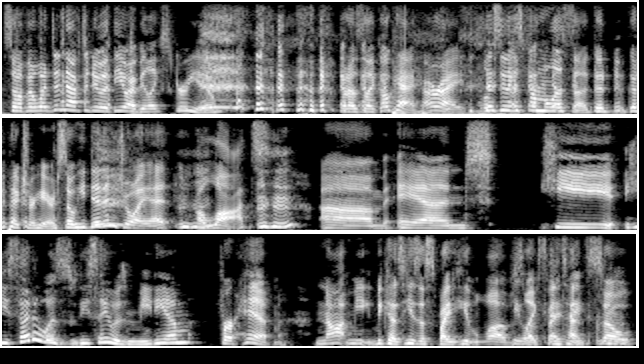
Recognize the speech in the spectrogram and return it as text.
So if it didn't have to do with you, I'd be like, screw you. But I was like, okay, all right, let's do this for Melissa. Good, good picture here. So he did enjoy it a Mhm. lot. Mhm. Um, and he he said it was he said it was medium for him, not me because he's a spice. He loves He like loves intense. So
